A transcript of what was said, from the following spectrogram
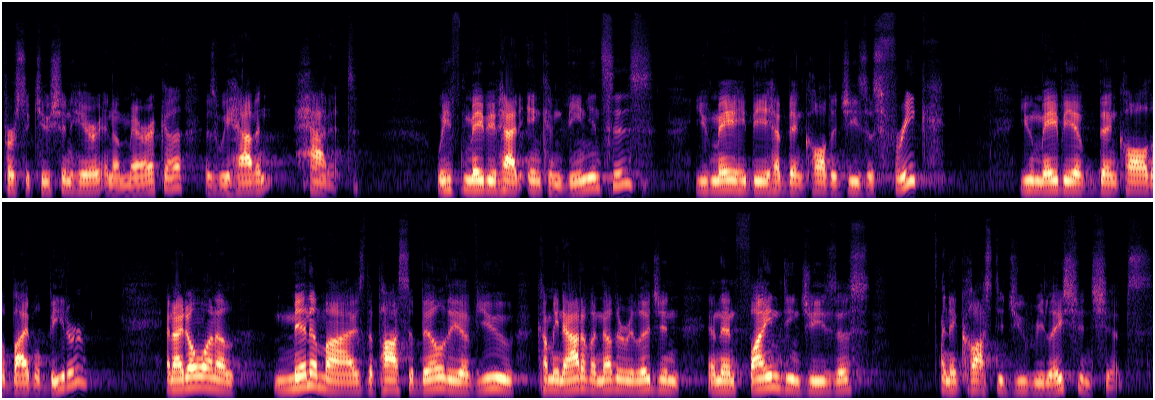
persecution here in America, is we haven't had it. We've maybe had inconveniences. You maybe have been called a Jesus freak. You maybe have been called a Bible beater. And I don't want to minimize the possibility of you coming out of another religion and then finding Jesus and it costed you relationships.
